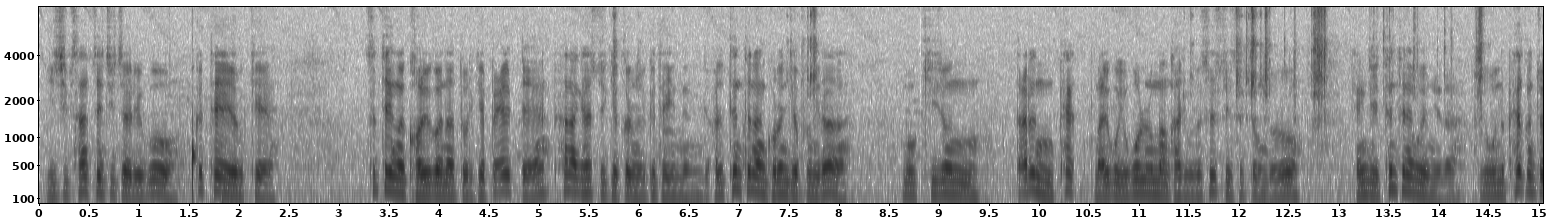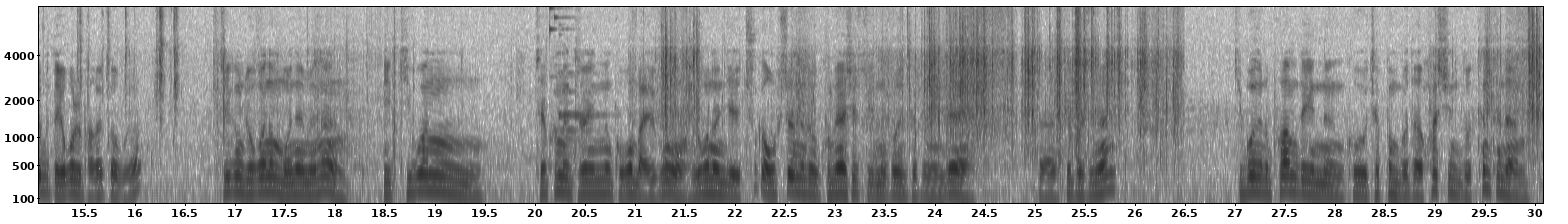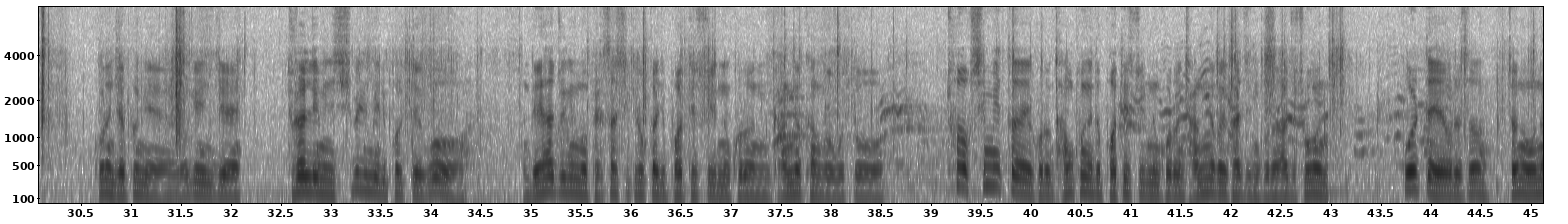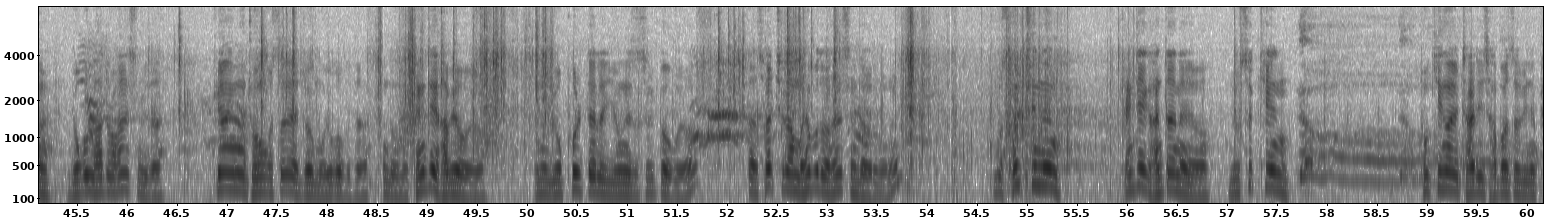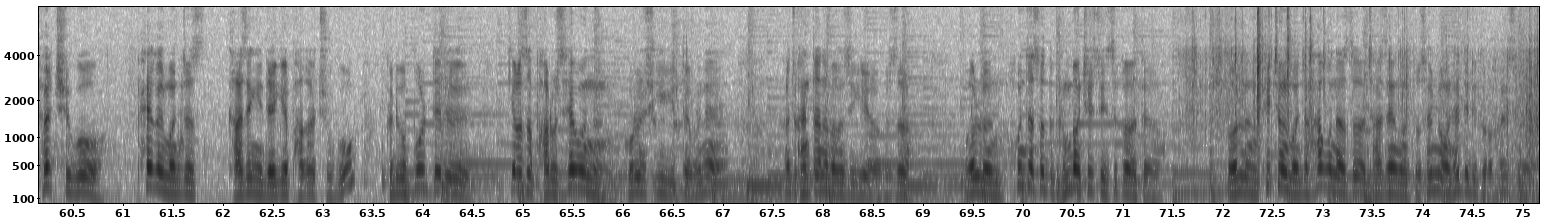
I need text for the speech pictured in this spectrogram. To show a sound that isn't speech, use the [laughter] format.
23cm짜리고 끝에 이렇게 스트링을 걸거나 또 이렇게 뺄 때 편하게 할 수 있게끔 이렇게 돼 있는 아주 튼튼한 그런 제품이라 뭐 기존 다른 팩 말고 이걸로만 가지고도 쓸 수 있을 정도로 굉장히 튼튼해 보입니다. 그리고 오늘 팩은 좀 이따 이걸로 박을 거고요. 지금 요거는 뭐냐면은 이 기본 제품에 들어있는 그거 말고 요거는 이제 추가 옵션으로 구매하실 수 있는 그런 제품인데 자 이렇게 보시면 기본으로 포함되어 있는 그 제품보다 훨씬 더 튼튼한 그런 제품이에요. 이게 이제 듀랄리민 11mm 폴대고 내하중이 뭐 140kg까지 버틸 수 있는 그런 강력한 거고 또 초속 10m의 그런 강풍에도 버틸 수 있는 그런 장력을 가진 그런 아주 좋은 볼대예요. 그래서 저는 오늘 이걸로 하도록 하겠습니다. 기왕이면 좋은 거 써야죠. 뭐 이거보다. 오늘 굉장히 가벼워요. 오늘 이 폴대를 이용해서 쓸 거고요. 일단 설치를 한번 해보도록 하겠습니다. 그러면은 뭐 설치는 굉장히 간단해요. 이 스킨 도킹할 자리 잡아서 그냥 펼치고 팩을 먼저 가생이 4개 박아주고 그리고 볼대를 껴서 바로 세우는 그런 식이기 때문에 아주 간단한 방식이에요. 그래서 얼른 혼자서도 금방 칠 수 있을 것 같아요. 얼른 피칭을 먼저 하고 나서 자세한 또 설명을 해드리도록 하겠습니다.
